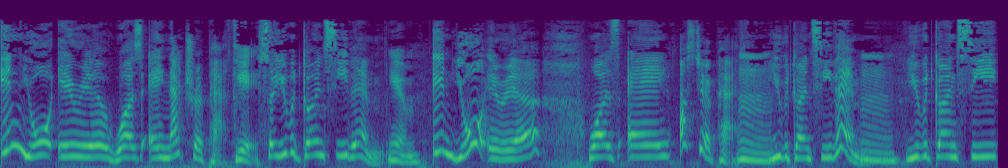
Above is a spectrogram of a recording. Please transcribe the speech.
in your area was a naturopath. Yes. So you would go and see them. Yeah. In your area was a osteopath. Mm. You would go and see them. You would go and see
